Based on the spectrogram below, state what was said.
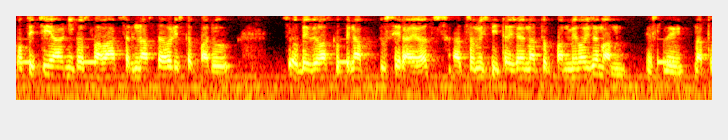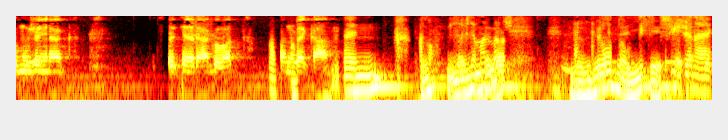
oficiálních oslavách 17. listopadu se objevila skupina Pussy Riots a co myslíte, že na to pan Miloš Zeman, jestli na to může nějak chcete reagovat, pan VK? Hmm. Ano, Miloš Zeman Bylo to vystřížené,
